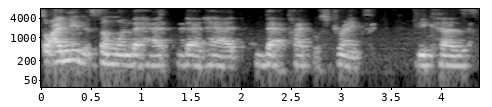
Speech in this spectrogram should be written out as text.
So I needed someone that had that had that type of strength because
